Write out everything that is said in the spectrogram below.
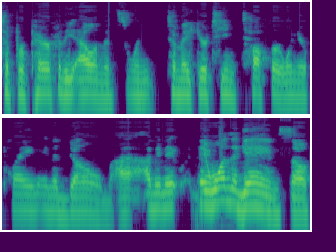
to prepare for the elements when to make your team tougher when you're playing in a dome? I, I mean, it, they won the game, so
